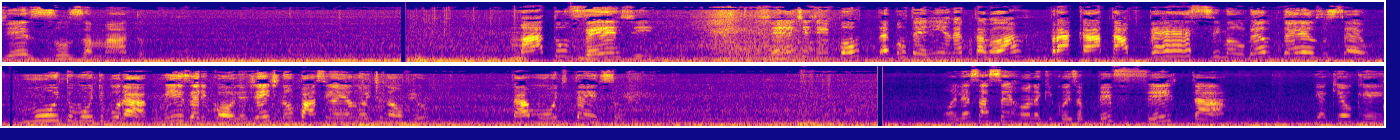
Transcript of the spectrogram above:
Jesus amado. Mato Verde. Gente, de por, é porteirinha, né? Que eu tava lá. Pra cá tá péssimo. Meu Deus do céu. Muito, muito buraco. Misericórdia. Gente, não passem aí à noite não, viu? Tá muito tenso. Olha essa serrona, que coisa perfeita. E aqui é o quê?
